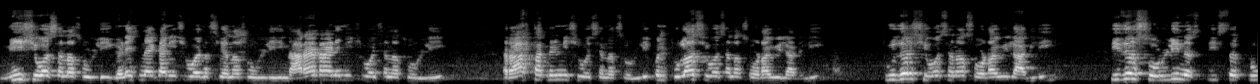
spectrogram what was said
मी शिवसेना सोडली गणेश नायकांनी शिवसेना सोडली नारायण राणेंनी शिवसेना सोडली राज ठाकरेंनी शिवसेना सोडली पण तुला शिवसेना सोडावी लागली. तू जर शिवसेना सोडावी लागली ती जर सोडली नसतीस तर तू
